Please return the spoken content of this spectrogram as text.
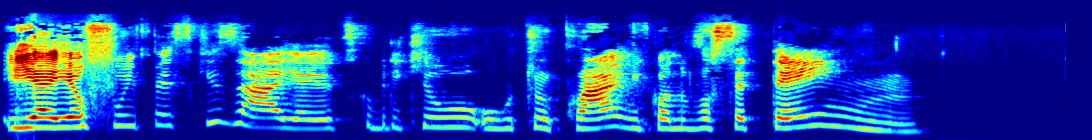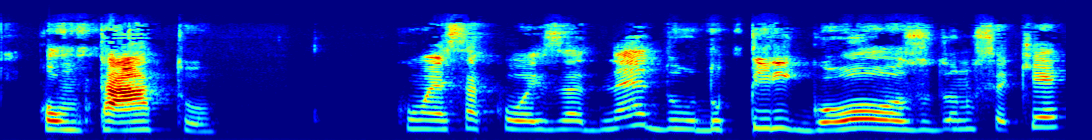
E aí eu fui pesquisar, e aí eu descobri que o, o True Crime, quando você tem contato com essa coisa, né, do, do perigoso, do não sei o quê,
